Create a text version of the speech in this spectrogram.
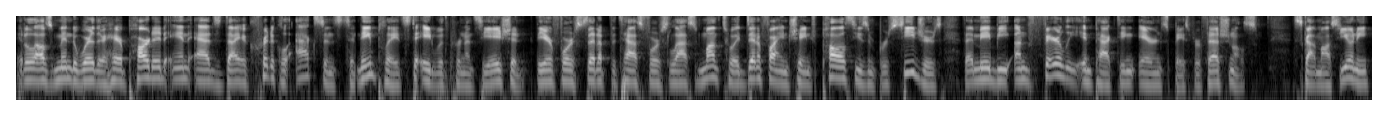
It allows men to wear their hair parted and adds diacritical accents to nameplates to aid with pronunciation. The Air Force set up the task force last month to identify and change policies and procedures that may be unfairly impacting air and space professionals. Scott Maucione,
